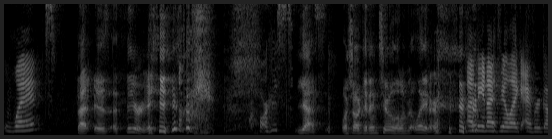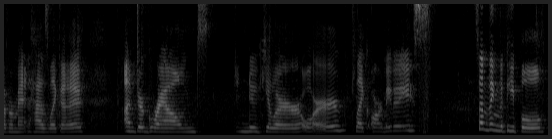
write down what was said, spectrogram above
went. That is a theory. Of course. yes, which I'll get into a little bit later. I mean, I feel like every government has like a underground nuclear or like army base. Something the people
